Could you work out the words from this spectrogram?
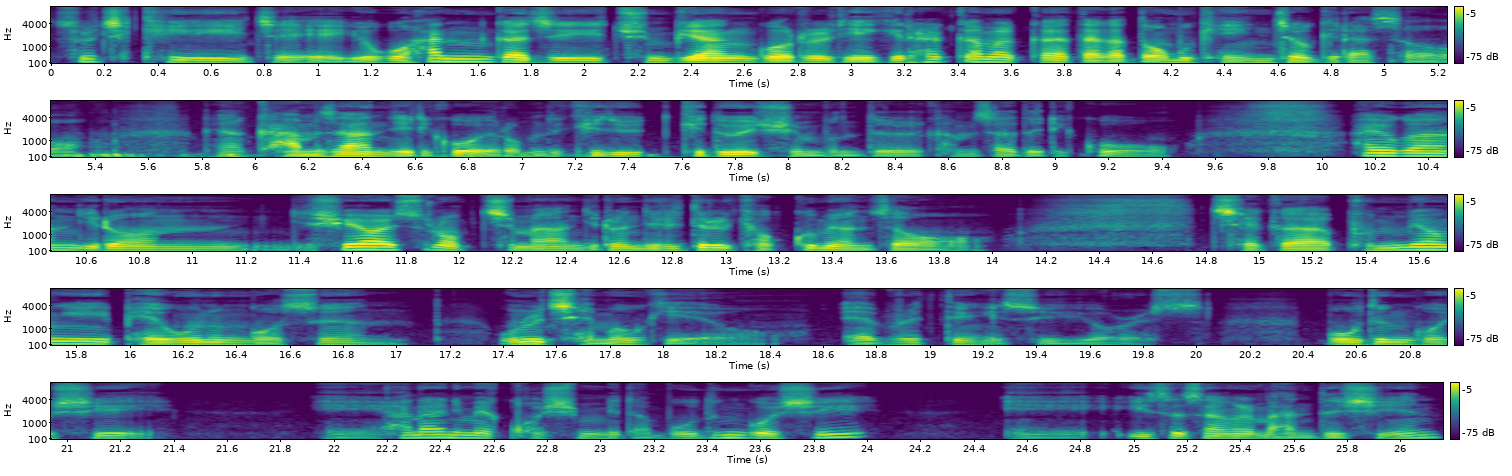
솔직히 이제 요거 한 가지 준비한 거를 얘기를 할까 말까 하다가 너무 개인적이라서 그냥 감사한 일이고 여러분들 기도, 기도해 주신 분들 감사드리고 하여간 이런 쉐어할 수는 없지만 이런 일들을 겪으면서 제가 분명히 배우는 것은 오늘 제목이에요. Everything is yours. 모든 것이 예, 하나님의 것입니다. 모든 것이 예, 이 세상을 만드신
